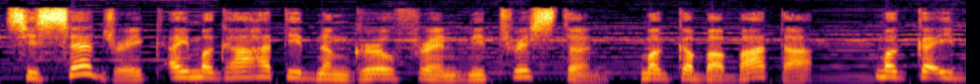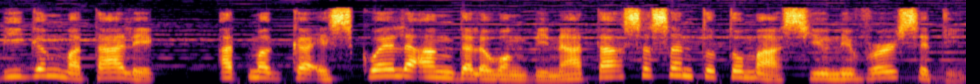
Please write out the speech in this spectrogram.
Si Cedric ay maghahatid ng girlfriend ni Tristan, magkababata, magkaibigang matalik, at magkaeskwela ang dalawang binata sa Santo Tomas University.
